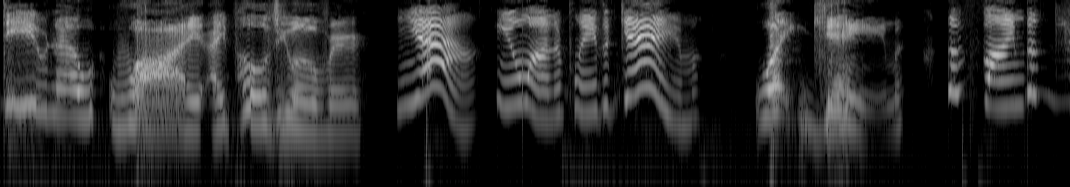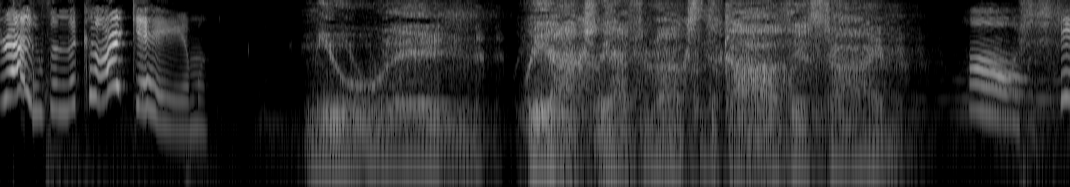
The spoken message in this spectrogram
Do you know why I pulled you over? Yeah, you want to play the game. What game? The find the drugs in the car game. Meulin, we actually have drugs in the car this time. Oh, shit.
